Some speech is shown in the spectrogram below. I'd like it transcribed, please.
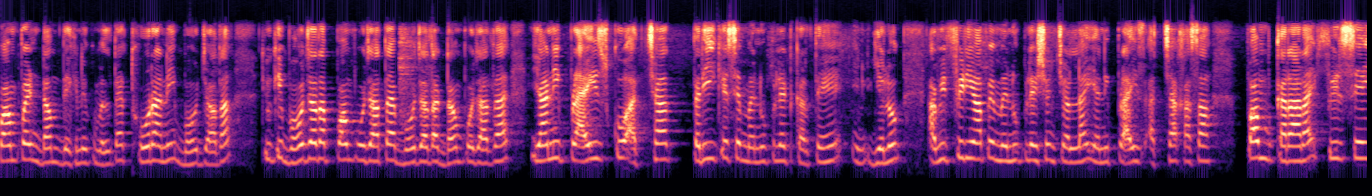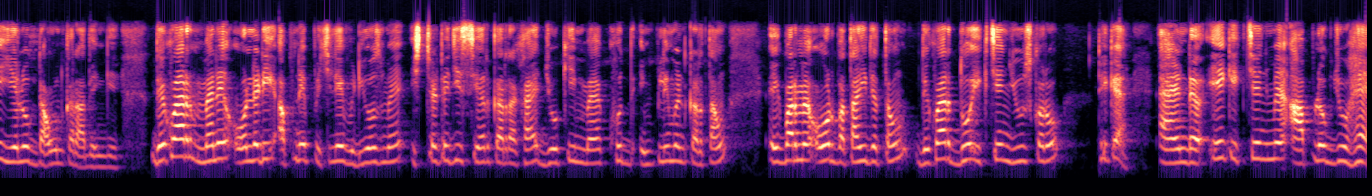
पंप एंड डंप देखने को मिलता है। थोड़ा नहीं, बहुत ज़्यादा, क्योंकि बहुत ज़्यादा पंप हो जाता है, बहुत ज़्यादा डंप हो जाता है। यानी प्राइस को अच्छा तरीके से मैनुपलेट करते हैं ये लोग। अभी फिर यहाँ पे मैनुपुलेशन चल रहा है, यानी प्राइस अच्छा खासा पंप करा रहा है, फिर से ये लोग डाउन करा देंगे। देखो यार, मैंने ऑलरेडी अपने पिछले वीडियोज़ में स्ट्रेटेजी शेयर कर रखा है, जो कि मैं खुद इम्प्लीमेंट करता हूँ। एक बार मैं और बता ही देता हूँ। देखो यार, दो एक्सचेंज यूज़ करो, ठीक है? एंड एक एक्सचेंज में आप लोग जो है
